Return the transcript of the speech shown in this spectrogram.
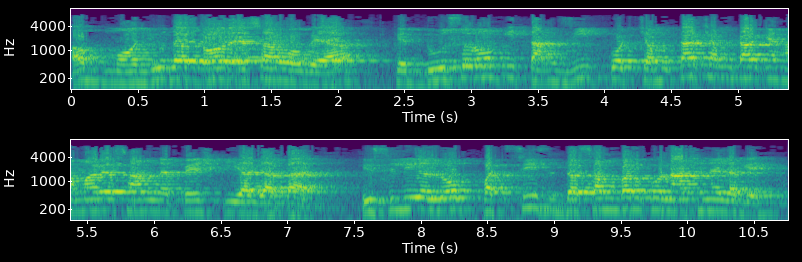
اب موجودہ دور ایسا ہو گیا کہ دوسروں کی تہذیب کو چمکا چمکا کے ہمارے سامنے پیش کیا جاتا ہے۔ اس لیے لوگ پچیس دسمبر کو ناچنے لگے۔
